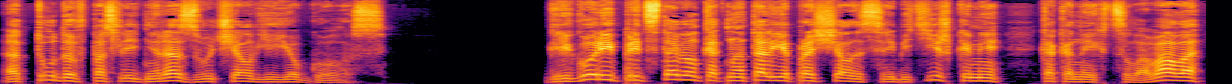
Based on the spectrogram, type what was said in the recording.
Оттуда в последний раз звучал ее голос. Григорий представил, как Наталья прощалась с ребятишками, как она их целовала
